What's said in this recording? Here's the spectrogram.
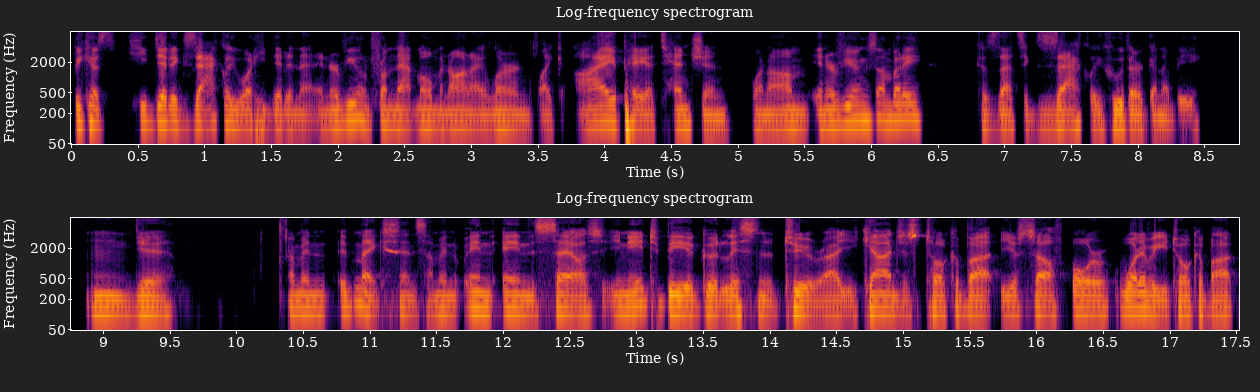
because he did exactly what he did in that interview. And from that moment on, I learned like I pay attention when I'm interviewing somebody because that's exactly who they're going to be. Mm, yeah. I mean, it makes sense. I mean, in in sales, you need to be a good listener too, right? You can't just talk about yourself or whatever you talk about,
